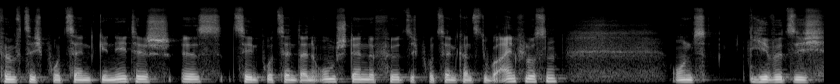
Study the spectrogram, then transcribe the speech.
50% genetisch ist, 10% deine Umstände, 40% kannst du beeinflussen. Und hier wird sich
